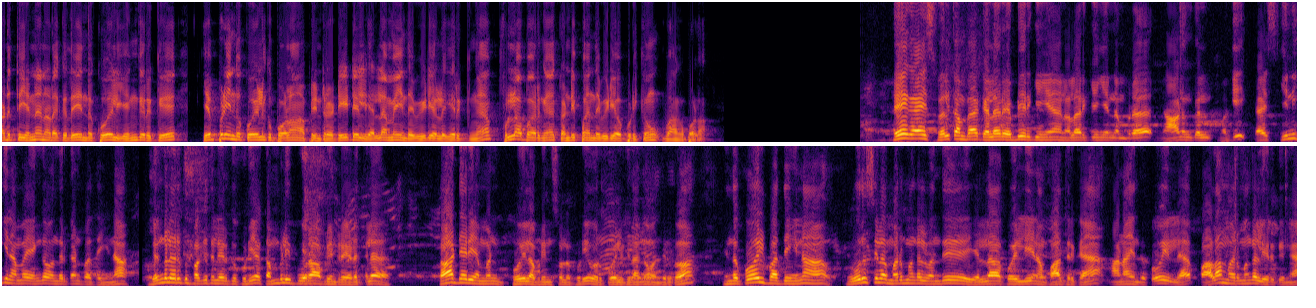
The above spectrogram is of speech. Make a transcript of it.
அடுத்து என்ன நடக்குது? இந்த கோயில் எங்கே இருக்குது எப்படி இந்த கோயிலுக்கு போகலாம் அப்படின்ற டீட்டெயில் எல்லாமே இந்த வீடியோவில் இருக்குங்க. ஃபுல்லாக பாருங்க. கண்டிப்பாக இந்த வீடியோ பிடிக்கும். வாங்க போகலாம் ஹே கைஸ் வெல்கம் பேக் எல்லாரும் எப்படி இருக்கீங்க? நல்லா இருக்கீங்க நம்புற நானுங்கள் மகி. கைஸ் இன்னைக்கு நம்ம எங்க வந்திருக்கோன்னு பாத்தீங்கன்னா பெங்களூருக்கு பக்கத்துல இருக்கக்கூடிய கம்பளிபூரா அப்படின்ற இடத்துல காட்டேரி அம்மன் கோயில் அப்படின்னு சொல்லக்கூடிய ஒரு கோயிலுக்கு தாங்க வந்திருக்கோம். இந்த கோயில் பார்த்தீங்கன்னா ஒரு சில மர்மங்கள் வந்து எல்லா கோயில்லையும் நான் பார்த்துருக்கேன் ஆனால் இந்த கோயிலில் பல மர்மங்கள் இருக்குங்க.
